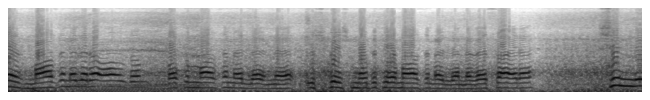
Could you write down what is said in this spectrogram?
Evet malzemeleri aldım. Bakım malzemelerini, 3-5 modifiye malzemelerini vesaire. Şimdi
